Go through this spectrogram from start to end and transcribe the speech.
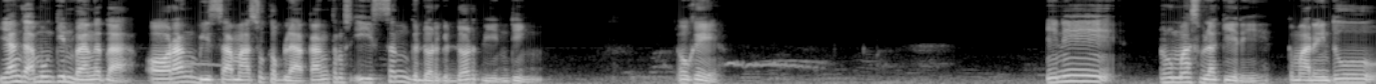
Ya nggak mungkin banget lah. Orang bisa masuk ke belakang terus iseng gedor-gedor dinding. Oke. Ini rumah sebelah kiri. Kemarin itu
